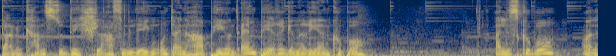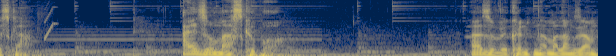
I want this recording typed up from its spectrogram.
dann kannst du dich schlafen legen und deine HP und MP regenerieren, Kupo. Alles Kupo? Alles klar. Also mach's, Kupo. Also wir könnten da mal langsam.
